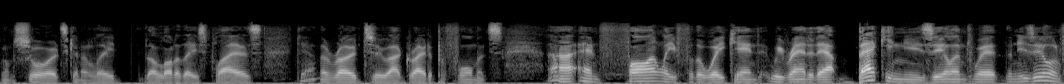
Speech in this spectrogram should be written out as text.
I'm sure it's going to lead a lot of these players down the road to uh, greater performance. Uh, and finally, for the weekend, we rounded out back in New Zealand, where the New Zealand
